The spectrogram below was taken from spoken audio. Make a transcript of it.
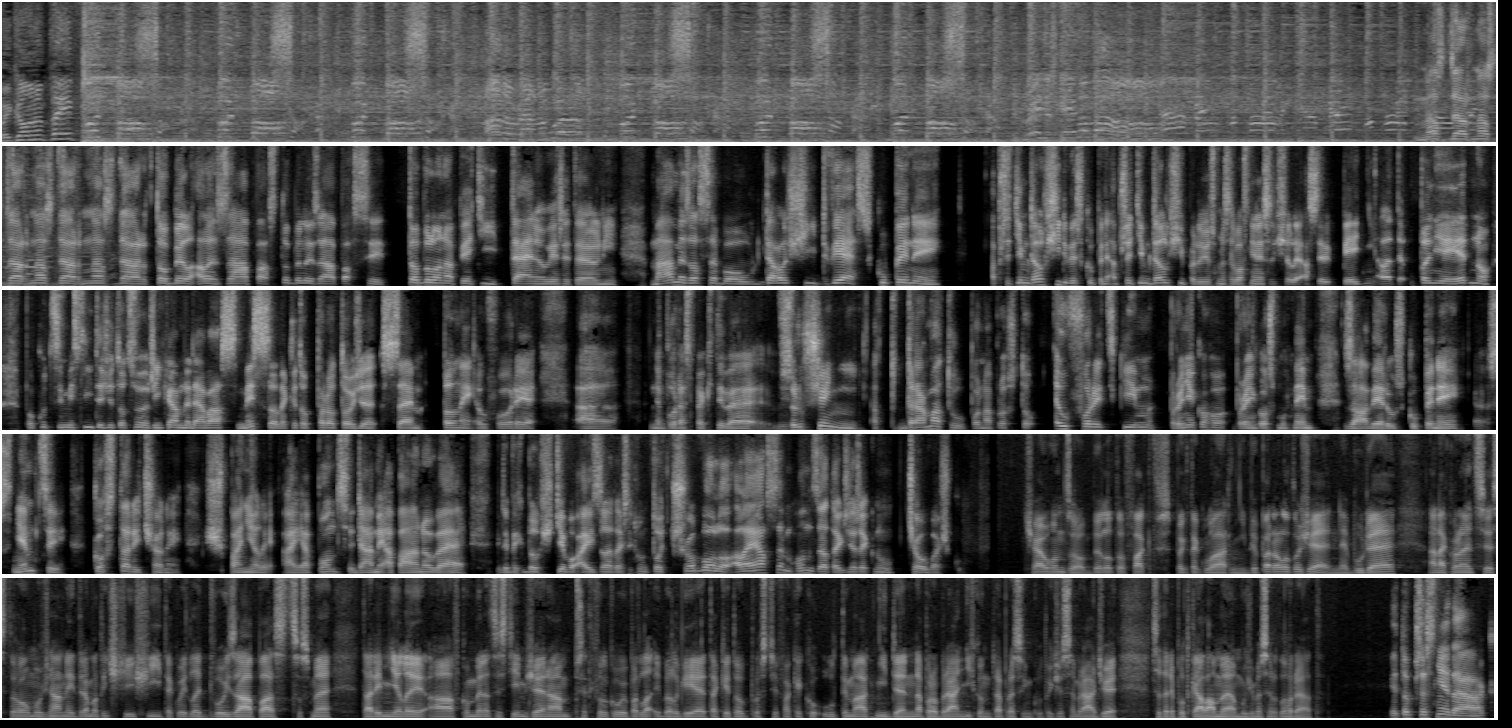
We're gonna play football. Nazdar, nazdar, nazdar, nazdar, to byl ale zápas, to byly zápasy, to bylo napětí, to je neuvěřitelný. Máme za sebou další dvě skupiny a předtím další dvě skupiny a předtím další, protože jsme se vlastně neslyšeli asi pět dní, ale to je úplně jedno. Pokud si myslíte, že to, co říkám, nedává smysl, tak je to proto, že jsem plný euforie. Uh, nebo respektive vzrušení a dramatu po naprosto euforickým, pro někoho, pro někoho smutným závěru skupiny eh, s Němci, Kostaričany, Španěli a Japonci. Dámy a pánové, kdybych byl Štěvo Ajzle, tak řeknu to čobolo, ale já jsem Honza, takže řeknu čau Vašku. Čau Honzo, bylo to fakt spektakulární. Vypadalo to, že nebude a nakonec je z toho možná nejdramatičtější takovýhle dvojzápas, co jsme tady měli a v kombinaci s tím, že nám před chvilkou vypadla i Belgie, tak je to prostě fakt jako ultimátní den na probrání v kontrapresinku, takže jsem rád, že se tady potkáváme a můžeme se do toho dát. Je to přesně tak.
